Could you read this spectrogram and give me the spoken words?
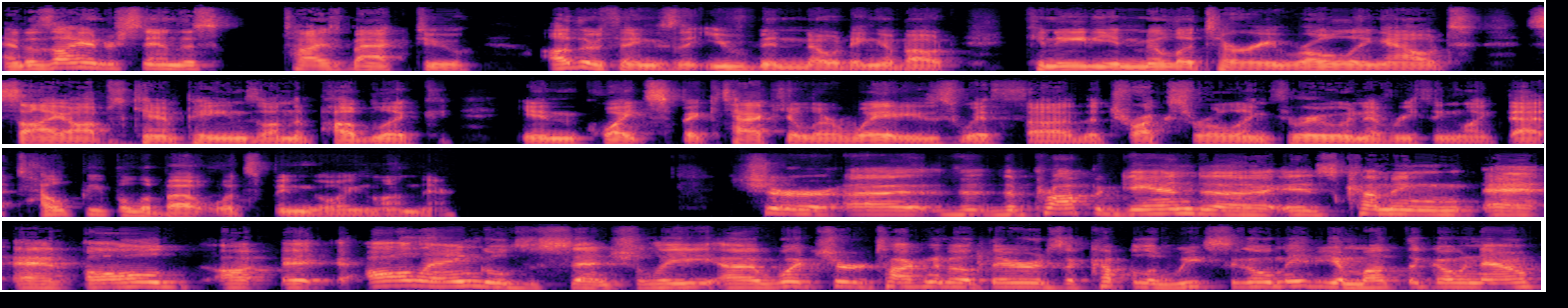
And as I understand, this ties back to other things that you've been noting about Canadian military rolling out psyops campaigns on the public in quite spectacular ways with uh, the trucks rolling through and everything like that. Tell people about what's been going on there. Sure. Uh, the, the propaganda is coming at, at all uh, at all angles, essentially. Uh, what you're talking about there is a couple of weeks ago, maybe a month ago now,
